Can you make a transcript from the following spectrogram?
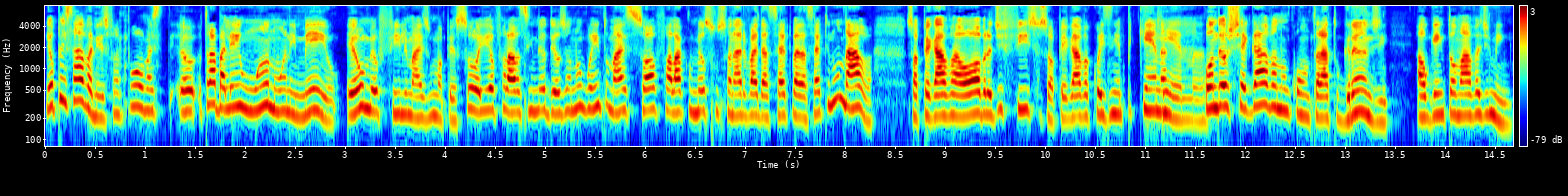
Eu pensava nisso, falei, pô, mas eu trabalhei um ano, um ano e meio, eu, meu filho e mais uma pessoa, e eu falava assim, meu Deus, eu não aguento mais só falar com meus funcionários, vai dar certo, vai dar certo, e não dava. Só pegava obra difícil, só pegava coisinha pequena. Pequena. Quando eu chegava num contrato grande, alguém tomava de mim.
